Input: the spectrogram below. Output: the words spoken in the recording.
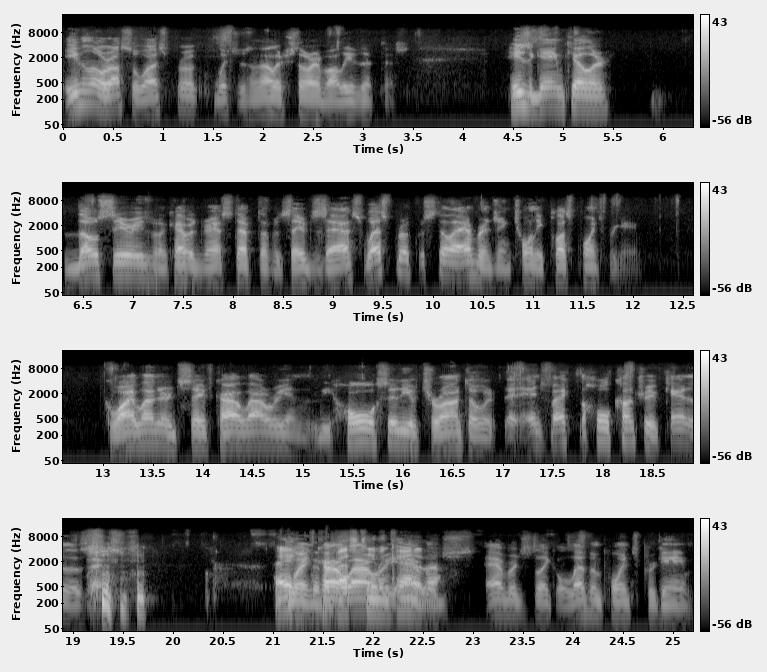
even though Russell Westbrook, which is another story, but I'll leave it at this. He's a game killer. Those series when Kevin Durant stepped up and saved his ass, Westbrook was still averaging twenty plus points per game. Kawhi Leonard saved Kyle Lowry and the whole city of Toronto. In fact, the whole country of Canada's ass. hey, when Kyle the best Lowry team in Canada. Averaged, averaged like 11 points per game,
